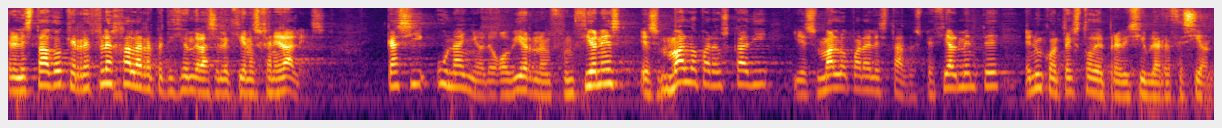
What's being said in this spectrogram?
en el Estado que refleja la repetición de las elecciones generales. Casi un año de gobierno en funciones es malo para Euskadi y es malo para el Estado, especialmente en un contexto de previsible recesión.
